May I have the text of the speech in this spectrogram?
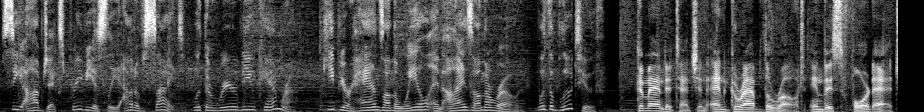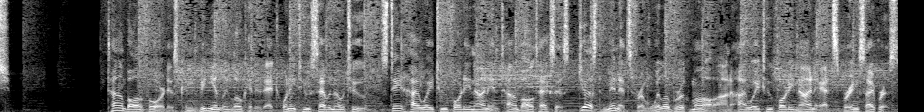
See objects previously out of sight with a rear view camera. Keep your hands on the wheel and eyes on the road with a Bluetooth. Command attention and grab the road in this Ford Edge. Tomball Ford is conveniently located at 22702 State Highway 249 in Tomball, Texas, just minutes from Willowbrook Mall on Highway 249 at Spring Cypress.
